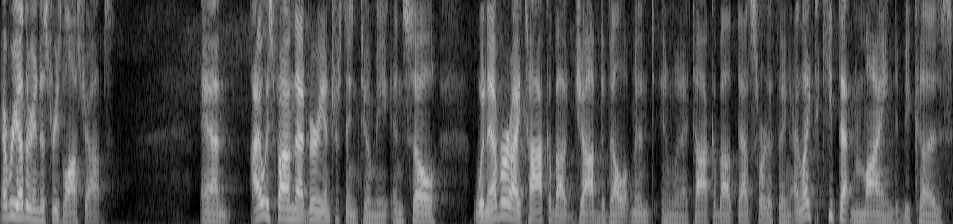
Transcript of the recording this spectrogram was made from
Every other industry's lost jobs. And I always found that very interesting to me. And so whenever I talk about job development and when I talk about that sort of thing, I like to keep that in mind because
